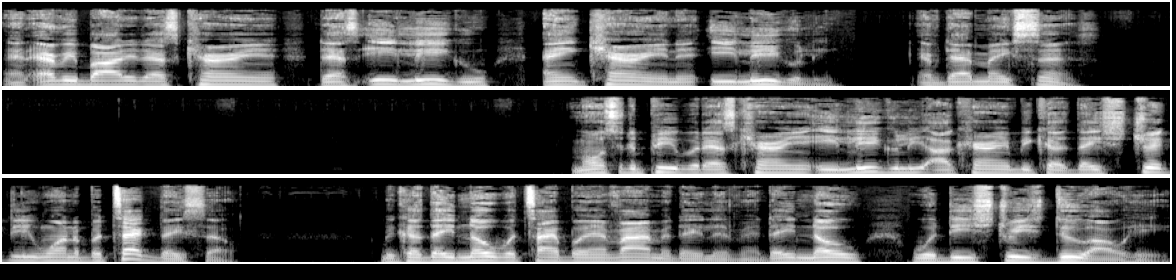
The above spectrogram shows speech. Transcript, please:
And everybody that's carrying that's illegal ain't carrying it illegally, if that makes sense. Most of the people that's carrying illegally are carrying because they strictly want to protect themselves because they know what type of environment they live in. They know what these streets do out here.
